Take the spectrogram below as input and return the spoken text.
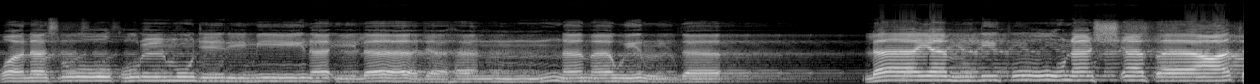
ونسوق المجرمين إلى جهنم وردا. لا يملكون الشفاعة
